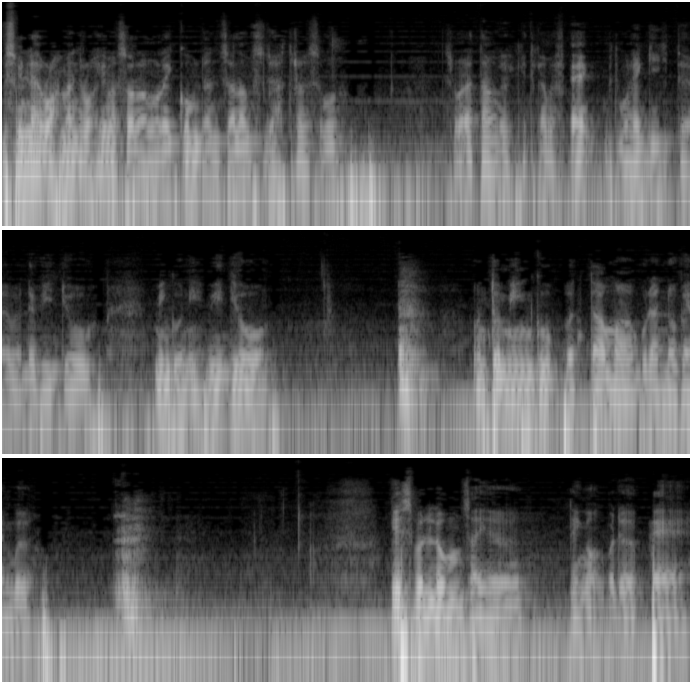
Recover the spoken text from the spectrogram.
Bismillahirrahmanirrahim. Assalamualaikum dan salam sejahtera semua. Selamat datang ke kita FX Bertemu lagi kita pada video Minggu ni. Video Untuk minggu pertama bulan November. Okay sebelum saya Tengok kepada pair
